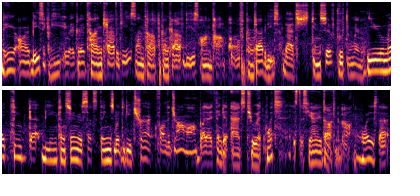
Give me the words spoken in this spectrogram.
They are basically irregular concavities on top of concavities on top of concavities that can shift with the wind. You might think that being concerned with such things would detract from the drama, but I think it adds to it. What is this guy talking about? What is that?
